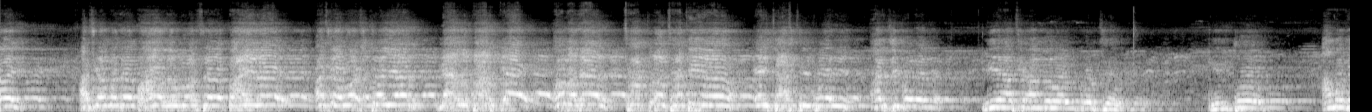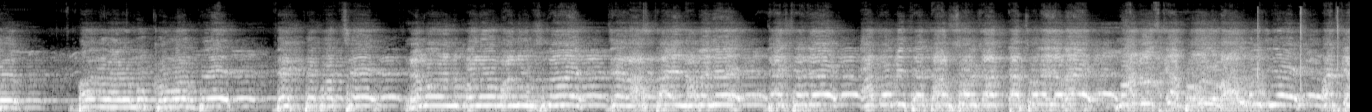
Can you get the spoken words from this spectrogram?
নয় আজকে আমাদের ভারতবর্ষের বাইরে অস্ট্রেলিয়ার মেলবার্নকে আমাদের ছাত্র ছাত্রীরা এই জাস্টিস ফর আর্জি করে নিয়ে আজকে আন্দোলন করছে। কিন্তু আমাদের বাংলার মুখ্যমন্ত্রী দেখতে পাচ্ছে, এমন কোন মানুষ নয় যে রাস্তায় নামেলে দেখছে যে আগামীতে তার সরকারটা চলে যাবে। মানুষকে ভুল ভালো বুঝিয়ে আজকে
